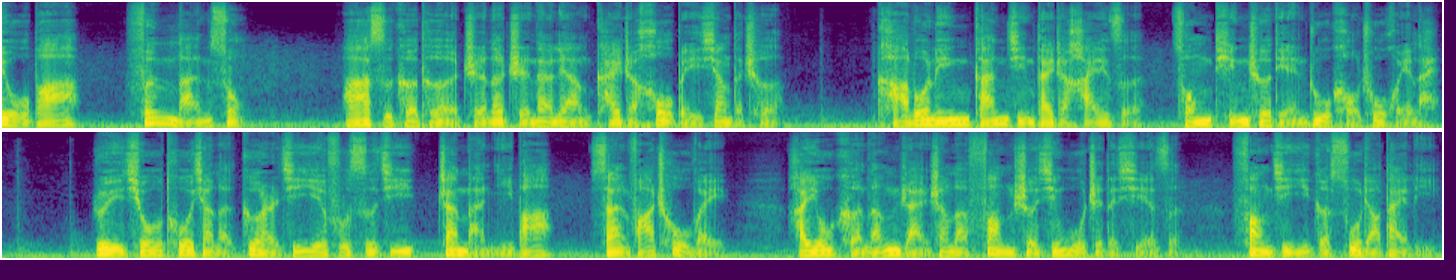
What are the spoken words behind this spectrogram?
六八，芬兰送。阿斯科特指了指那辆开着后备箱的车，卡罗琳赶紧带着孩子从停车点入口处回来。瑞秋脱下了戈尔基耶夫斯基沾满泥巴、散发臭味，还有可能染上了放射性物质的鞋子，放进一个塑料袋里，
